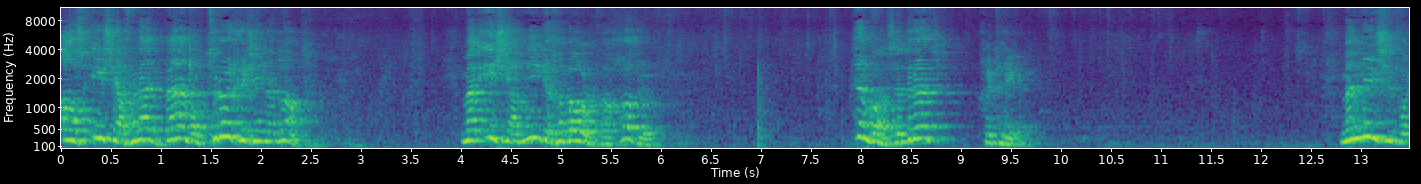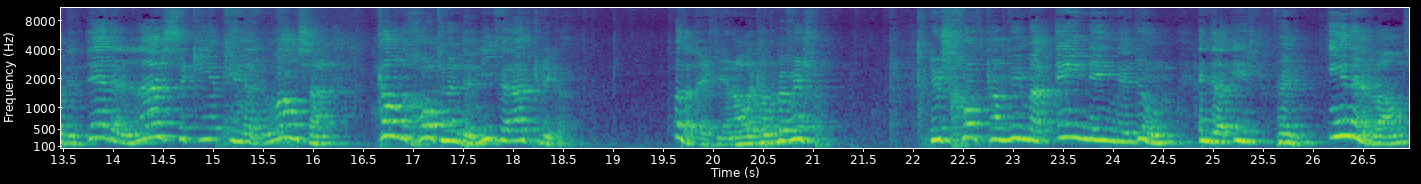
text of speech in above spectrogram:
Als Israël vanuit Babel terug is in het land. Maar Israël niet de geboden van God doet. Dan worden ze eruit geknikkerd. Maar nu ze voor de derde laatste keer in het land staan, kan God hun er niet weer uitknikken. Want dat heeft hij aan alle kanten bevestigd. Dus God kan nu maar één ding meer doen. En dat is hun in het land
